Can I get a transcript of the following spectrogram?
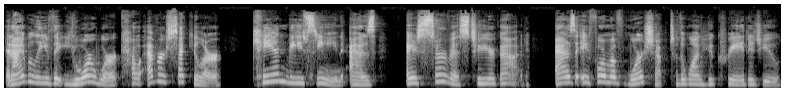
And I believe that your work, however secular, can be seen as a service to your God, as a form of worship to the one who created you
